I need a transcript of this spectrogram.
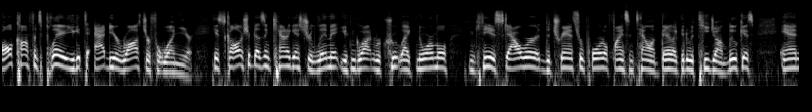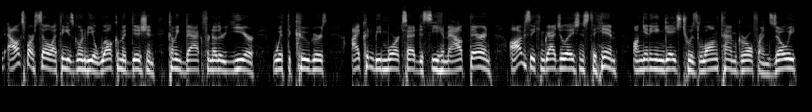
all conference player you get to add to your roster for one year. His scholarship doesn't count against your limit. You can go out and recruit like normal. You can continue to scour the transfer portal, find some talent there like they did with Te'Jon Lucas. And Alex Barcello, I think, is going to be a welcome addition coming back for another year with the Cougars. I couldn't be more excited to see him out there. And obviously, congratulations to him on getting engaged to his longtime girlfriend, Zoe.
